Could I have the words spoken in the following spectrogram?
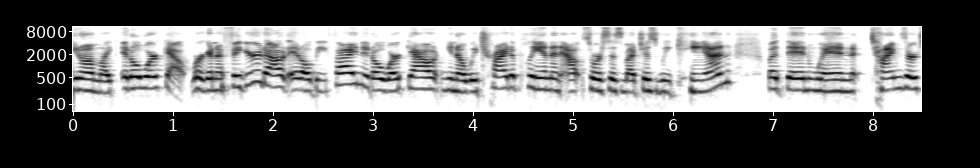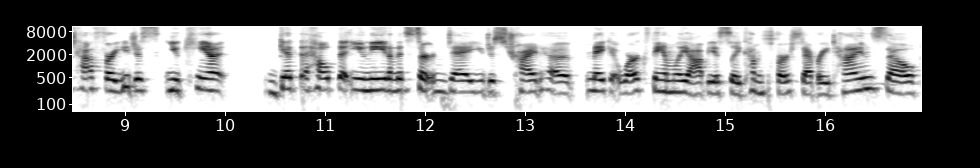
you know, I'm like, it'll work out. We're going to figure it out. It'll be fine. It'll work out. You know, we try to plan and outsource as much as we can. But then when times are tough or you just, you can't get the help that you need on this certain day, you just try to make it work. Family obviously comes first every time. So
